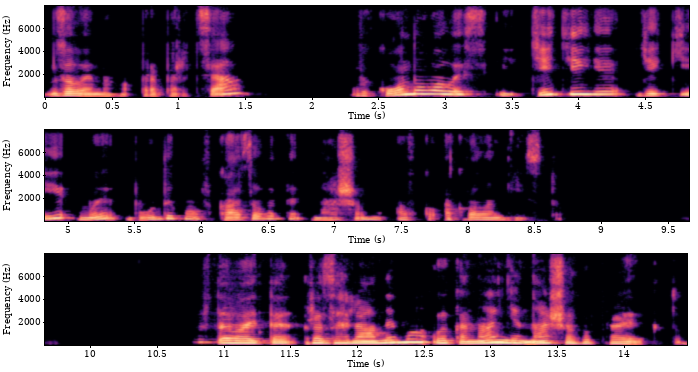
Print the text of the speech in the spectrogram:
зеленого прапорця виконувались і ті дії, які ми будемо вказувати нашому аквалангісту. Тож давайте розглянемо виконання нашого проєкту.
